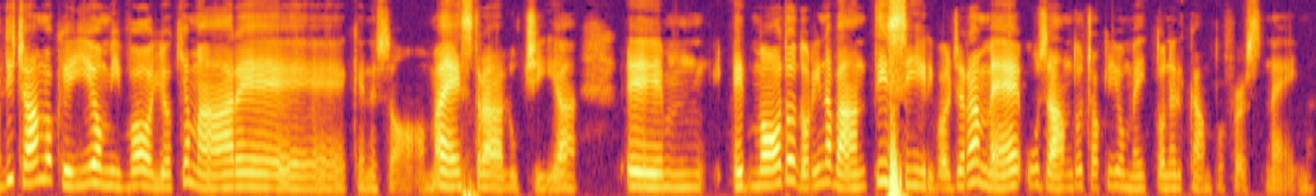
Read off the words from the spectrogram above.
diciamo che io mi voglio chiamare, che ne so, maestra Lucia, e, ehm, e modo d'ora in avanti si rivolgerà a me usando ciò che io metto nel campo first name.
